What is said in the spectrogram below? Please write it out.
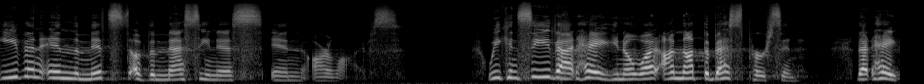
even in the midst of the messiness in our lives. We can see that, hey, you know what? I'm not the best person. That, hey,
